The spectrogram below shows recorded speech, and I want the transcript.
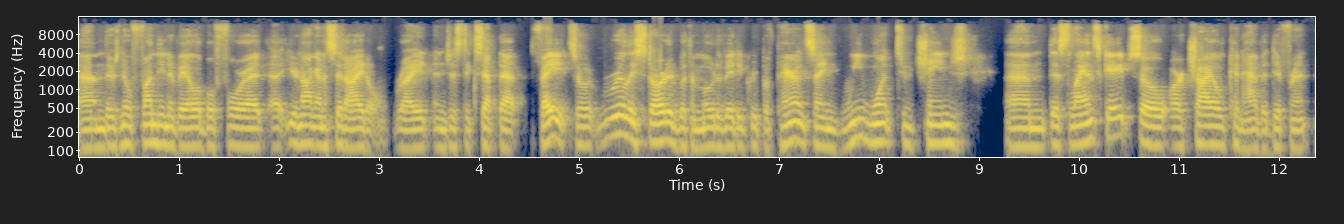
and um, there's no funding available for it, uh, you're not going to sit idle, right, and just accept that fate. So it really started with a motivated group of parents saying, "We want to change." Um, this landscape so our child can have a different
